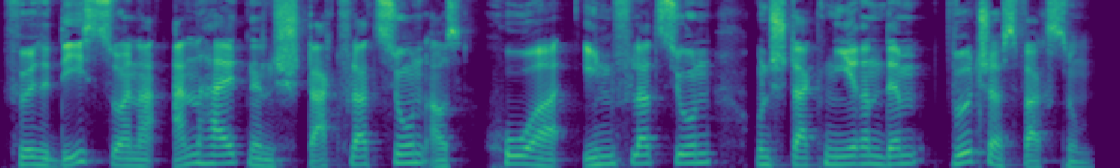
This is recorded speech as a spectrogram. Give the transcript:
führte dies zu einer anhaltenden Stagflation aus hoher Inflation und stagnierendem Wirtschaftswachstum.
